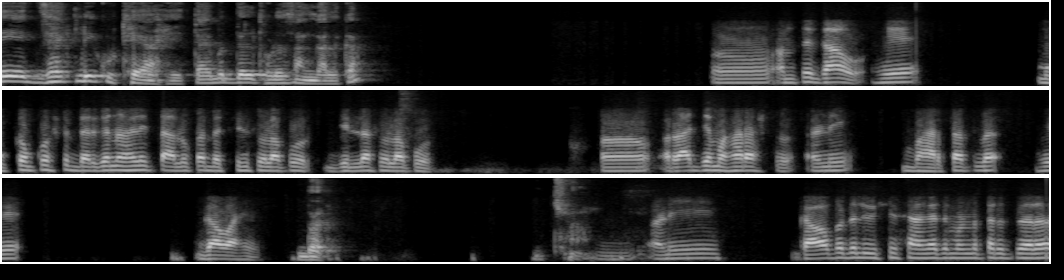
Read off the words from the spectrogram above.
ते एक्झॅक्टली कुठे आहे? त्याबद्दल थोडं सांगाल का? आमचं गाव हे मुक्काम पोस्ट दर्गनहळ्ली तालुका दक्षिण सोलापूर जिल्हा सोलापूर राज्य महाराष्ट्र आणि भारतातलं हे गाव आहे. बर. आणि गावाबद्दल विषय सांगायचं म्हणलं तर जर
